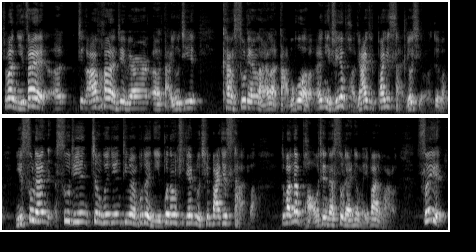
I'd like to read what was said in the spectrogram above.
是吧？你在呃这个阿富汗这边呃打游击，看苏联来了打不过了，哎，你直接跑家去巴基斯坦就行了，对吧？你苏联苏军正规军地面部队，你不能直接入侵巴基斯坦吧？对吧？那跑过去，那苏联就没办法了。所以，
